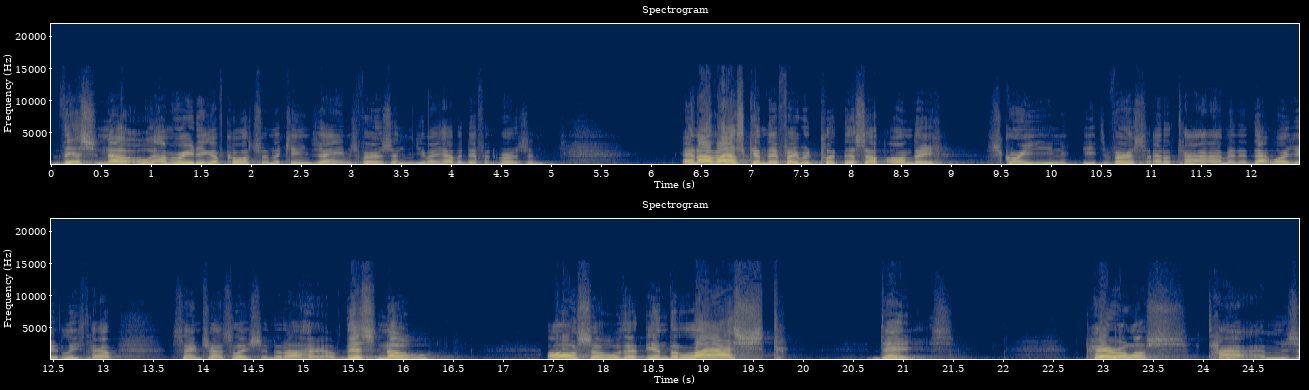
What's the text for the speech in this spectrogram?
this know, I'm reading, of course, from the King James Version. You may have a different version. And I've asked them if they would put this up on the screen, each verse at a time, and that way you at least have the same translation that I have. This know also that in the last days, perilous times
